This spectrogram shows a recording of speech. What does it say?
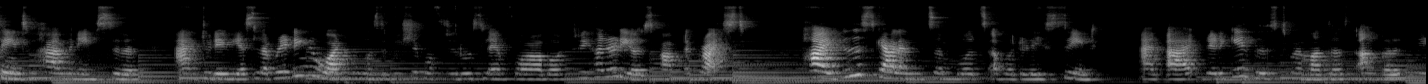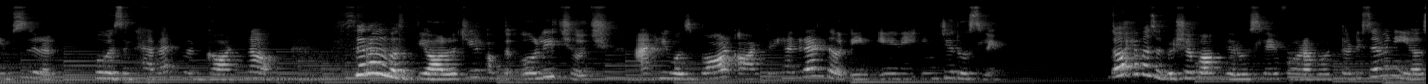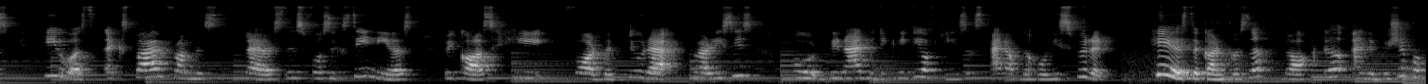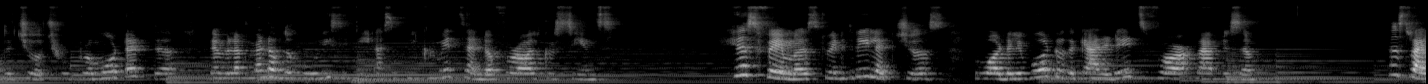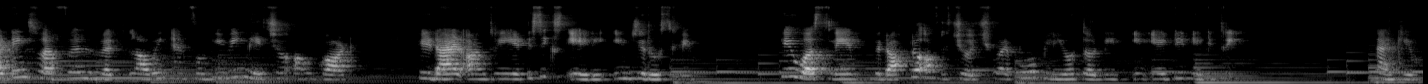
saints who have the name Cyril, and today we are celebrating the one who was the Bishop of Jerusalem for about 300 years after Christ. Hi, this is Carolynn with some words about today's saint, and I dedicate this to my mother's uncle named Cyril, who is in heaven with God now. Cyril was a theologian of the early church, and he was born on 313 AD in Jerusalem. Though he was a bishop of Jerusalem for about 37 years, he was expelled from his diocese for 16 years because he fought with two Pharisees who denied the dignity of Jesus and of the Holy Spirit. He is the confessor, doctor, and the bishop of the church who promoted the development of the Holy City as a pilgrimage center for all Christians. His famous 23 lectures were delivered to the candidates for baptism. His writings were filled with loving and forgiving nature of God. He died on 386 AD in Jerusalem. He was named the Doctor of the Church by Pope Leo XIII in 1883. Thank you.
